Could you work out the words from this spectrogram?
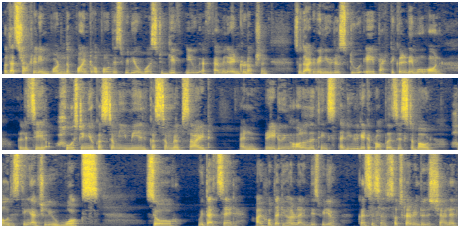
but that's not really important. The point about this video was to give you a familiar introduction so that when you just do a practical demo on let's say hosting your custom email custom website and redoing all of the things that you will get a proper gist about how this thing actually works. So with that said i hope that you have liked this video. Consider subscribing to this channel.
